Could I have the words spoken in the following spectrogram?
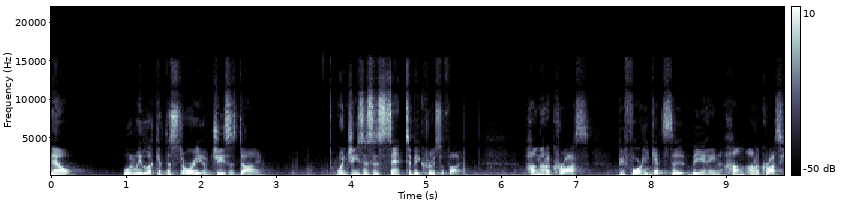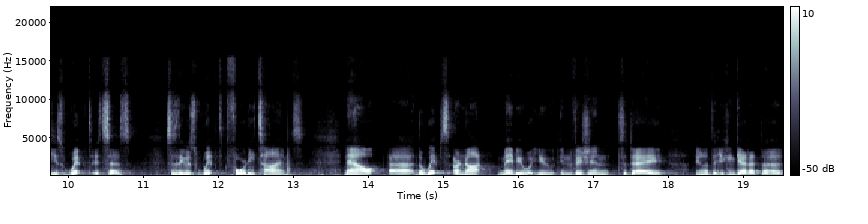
Now, when we look at the story of Jesus dying, when Jesus is sent to be crucified, hung on a cross, before he gets to being hung on a cross, he's whipped, it says. It says he was whipped 40 times. Now, uh, the whips are not maybe what you envision today, you know, that you can get at the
